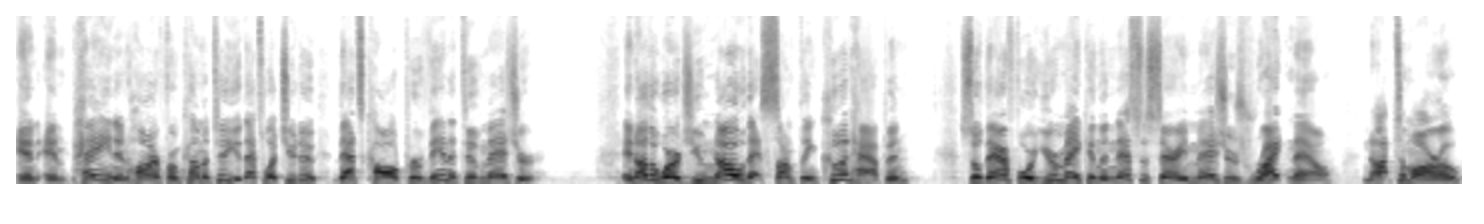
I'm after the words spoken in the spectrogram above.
and, and pain and harm from coming to you. That's what you do. That's called preventative measure. In other words, you know that something could happen, so therefore you're making the necessary measures right now, not tomorrow.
